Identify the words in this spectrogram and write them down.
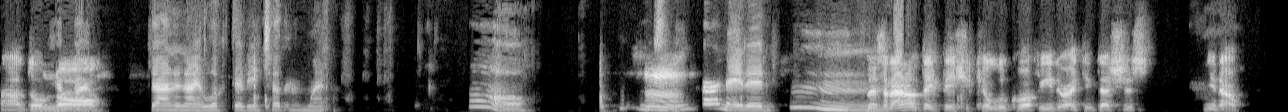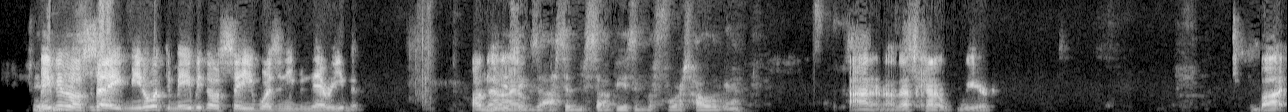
I don't Yeah, know. John and I looked at each other and went, "Oh, he's Hmm. reincarnated." Hmm. Listen, I don't think they should kill Luke off either. I think that's just, you know, maybe they'll say, you know what? Maybe they'll say he wasn't even there either. On he just island. exhausted himself using the Force hologram. I don't know. That's kind of weird. But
